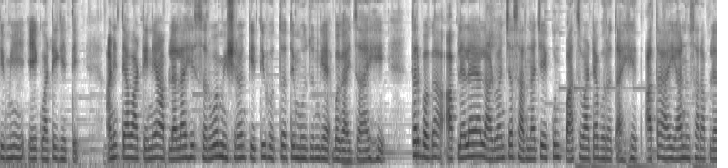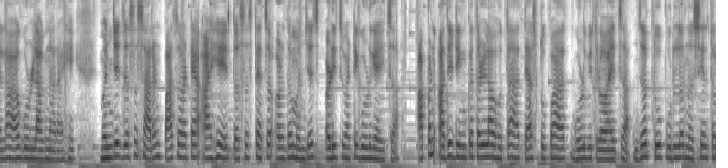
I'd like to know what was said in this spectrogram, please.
की मी एक वाटी घेते. आणि त्या वाटीने आपल्याला हे सर्व मिश्रण किती होतं ते मोजून घ्या बघायचं आहे. तर बघा आपल्याला या लाडवांच्या सारणाचे एकूण पाच वाट्या भरत आहेत. आता यानुसार आपल्याला गोड लागणार आहे. म्हणजे जसं सारण पाच वाट्या आहे तसंच त्याचं अर्ध म्हणजेच अडीच वाटी गोड घ्यायचा. आपण आधी डिंक तळला होता त्याच तुपात गुळ वितळवायचा. जर तूप उरलं नसेल तर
